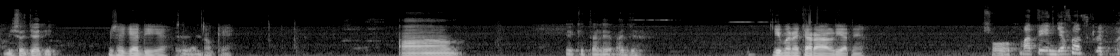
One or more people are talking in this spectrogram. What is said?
Bisa jadi. Bisa jadi ya. Oke. Um, ya kita lihat aja. Gimana cara lihatnya? So, Matiin JavaScript.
